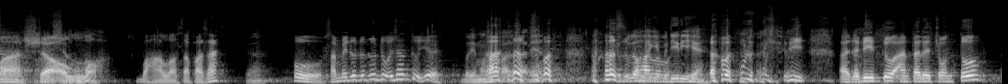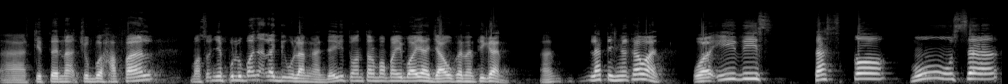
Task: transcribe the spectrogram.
Masya Allah. Subhanallah Safas ha? Ya. Oh, sambil duduk-duduk macam tu je. Boleh menghafal Ustaz ya. Sebelum lagi berdiri kan. berdiri. Ha, jadi itu antara contoh ha, kita nak cuba hafal. Maksudnya perlu banyak lagi ulangan. Jadi tuan-tuan puan ibu ayah jauhkan nanti kan. Ha, latih dengan kawan. Wa idhis tasqa Musa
